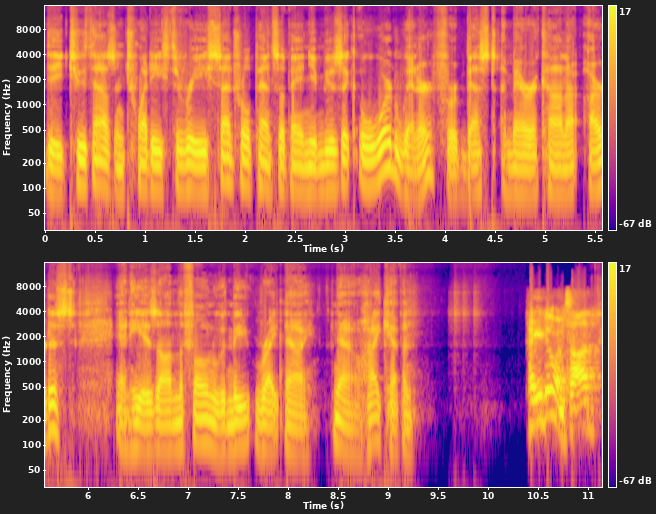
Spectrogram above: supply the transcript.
the 2023 Central Pennsylvania Music Award winner for Best Americana Artist. And he is on the phone with me right now. Now, hi, Kevin. How you doing, Todd?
